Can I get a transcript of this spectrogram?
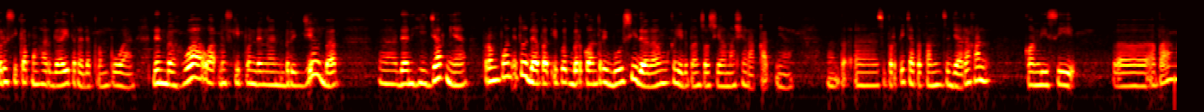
bersikap menghargai terhadap perempuan dan bahwa meskipun dengan berjilbab uh, dan hijabnya perempuan itu dapat ikut berkontribusi dalam kehidupan sosial masyarakatnya uh, seperti catatan sejarah kan kondisi apa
